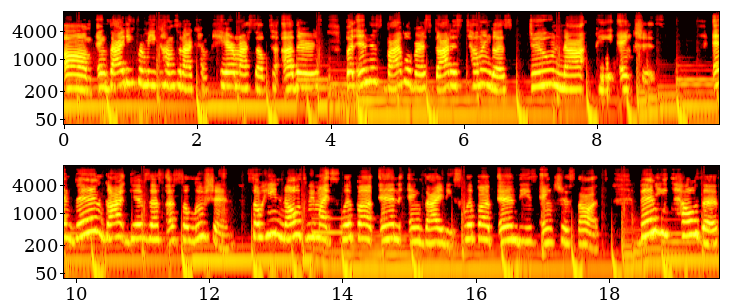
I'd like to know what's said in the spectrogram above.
Um, anxiety for me comes when I compare myself to others. But in this Bible verse, God is telling us do not be anxious. And then God gives us a solution. So he knows we might slip up in anxiety, slip up in these anxious thoughts. Then he tells us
